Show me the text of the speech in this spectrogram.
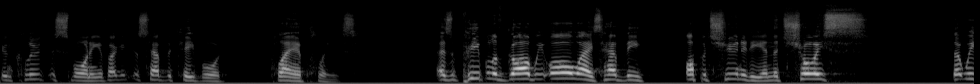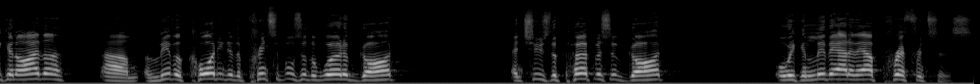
conclude this morning, if I could just have the keyboard player, please. As a people of God, we always have the opportunity and the choice that we can either um, live according to the principles of the Word of God and choose the purpose of God, or we can live out of our preferences.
